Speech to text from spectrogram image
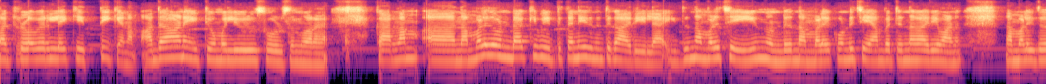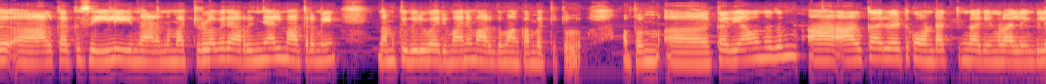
മറ്റുള്ളവരിലേക്ക് എത്തിക്കണം. അതാണ് ഏറ്റവും വലിയൊരു സോഴ്സ് എന്ന് പറയുന്നത്. കാരണം നമ്മളിത് ഉണ്ടാക്കി വീട്ടിൽ തന്നെ ഇരുന്നിട്ട് കാര്യമില്ല. ഇത് നമ്മൾ ചെയ്യുന്നുണ്ട്. നമ്മളെ കൊണ്ട് ചെയ്യാൻ പറ്റുന്ന കാര്യമാണ്. നമ്മളിത് ആൾക്കാർക്ക് സെയിൽ ചെയ്യുന്നതാണെന്ന് മറ്റുള്ളവർ അറിഞ്ഞാൽ മാത്രമേ നമുക്കിതൊരു വരുമാന മാർഗമാക്കാൻ പറ്റത്തുള്ളൂ. അപ്പം കഴിയാവുന്നതും ആൾക്കാരുമായിട്ട് കോണ്ടാക്റ്റും കാര്യങ്ങളും അല്ലെങ്കിൽ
